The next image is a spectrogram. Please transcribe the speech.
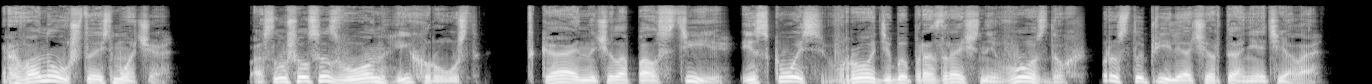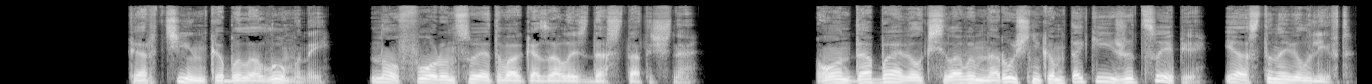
рванул, что есть моча. Послушался звон и хруст. Ткань начала ползти, и сквозь вроде бы прозрачный воздух проступили очертания тела. Картинка была ломаной, но Форунсу этого оказалось достаточно. Он добавил к силовым наручникам такие же цепи и остановил лифт.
